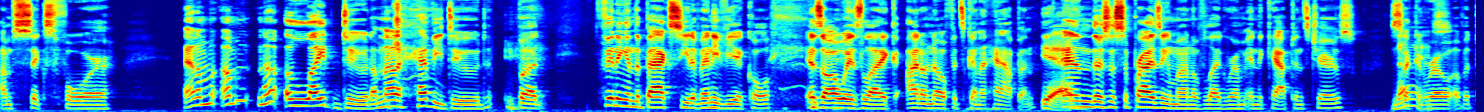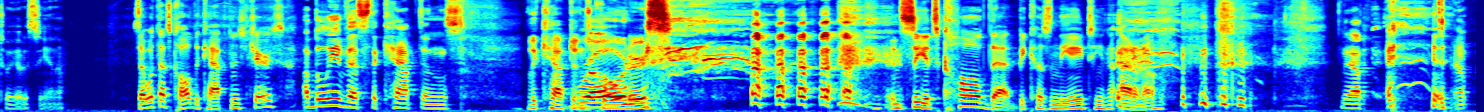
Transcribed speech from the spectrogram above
I'm six four, and I'm I'm not a light dude. I'm not a heavy dude, but fitting in the back seat of any vehicle is always like I don't know if it's gonna happen. Yeah. And there's a surprising amount of legroom in the captain's chairs, second row of a Toyota Sienna. Is that what that's called? The captain's chairs? I believe that's the captain's. The captain's quarters. and see, it's called that because in the 18... I don't know. Yeah. yep.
